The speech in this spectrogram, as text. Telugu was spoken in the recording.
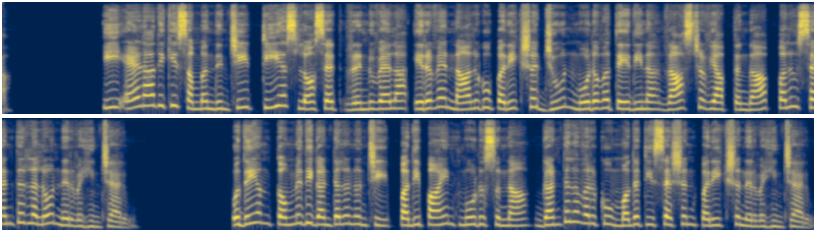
ఈ ఏడాదికి సంబంధించి టీఎస్ లాసెట్ రెండు వేల ఇరవై నాలుగు పరీక్ష జూన్ మూడవ తేదీన రాష్ట్ర వ్యాప్తంగా పలు సెంటర్లలో నిర్వహించారు. ఉదయం తొమ్మిది గంటల నుంచి పది పాయింట్ మూడు సున్నా గంటల వరకు మొదటి సెషన్ పరీక్ష నిర్వహించారు.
